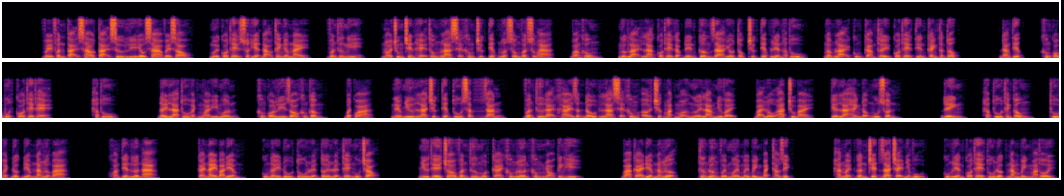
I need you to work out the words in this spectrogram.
Về phần tại sao tại xử lý yêu xà về sau mới có thể xuất hiện đạo thanh âm này, vân thư nghĩ, nói chung trên hệ thống là sẽ không trực tiếp nuốt sống vật sống a, bằng không, ngược lại là có thể gặp đến cường giả yêu tộc trực tiếp liền hấp thu, ngẫm lại cũng cảm thấy có thể tiến cảnh thần tốc. Đáng tiếc, không có bụt có thể thẻ. Hấp thu. Đây là thu hoạch ngoài ý muốn không có lý do không cầm, bất quá, nếu như là trực tiếp thu sắp rắn vân thư đại khái dẫn đầu là sẽ không ở trước mặt mọi người làm như vậy, bại lộ át chủ bài, kia là hành động ngu xuẩn. Đinh, hấp thu thành công, thu hoạch được điểm năng lượng ba. Khoản tiền lớn a. Cái này ba điểm, cũng đầy đủ tu luyện tới luyện thể ngũ trọng. Như thế cho vân thư một cái không lớn không nhỏ kinh hỉ. Ba cái điểm năng lượng, tương đương với mười mấy bình bách thảo dịch. Hắn mệt gần chết ra chạy nhiệm vụ, cũng liền có thể thu được năm bình mà thôi.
